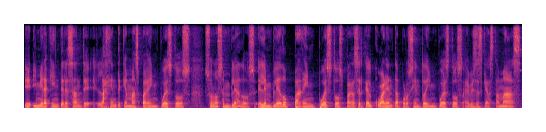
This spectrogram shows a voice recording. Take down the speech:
Eh, y mira qué interesante, la gente que más paga impuestos son los empleados. El empleado paga impuestos, paga cerca del 40% de impuestos, hay veces que hasta más,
